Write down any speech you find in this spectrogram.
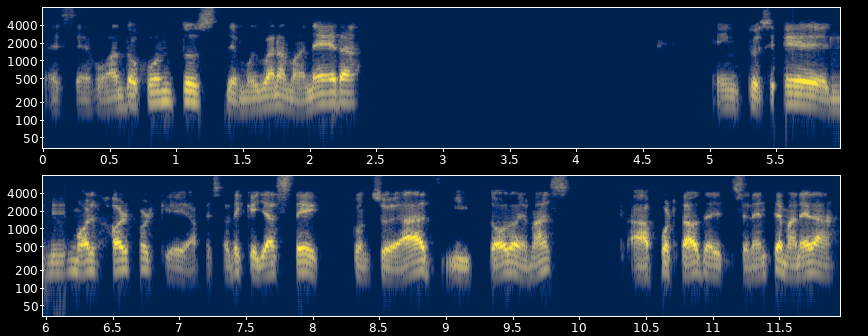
este, jugando juntos de muy buena manera inclusive el mismo Al Hartford, que a pesar de que ya esté con su edad y todo lo demás, ha aportado de excelente manera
